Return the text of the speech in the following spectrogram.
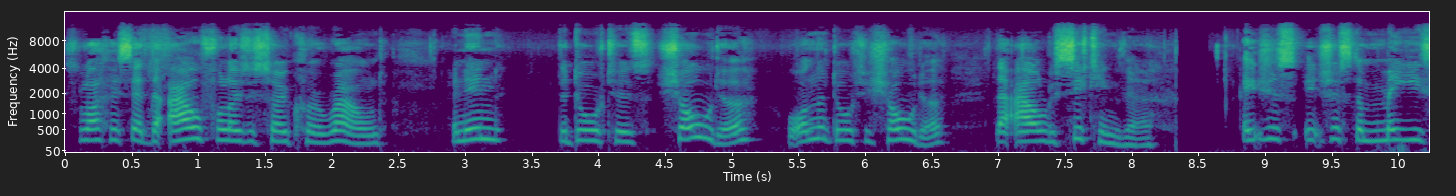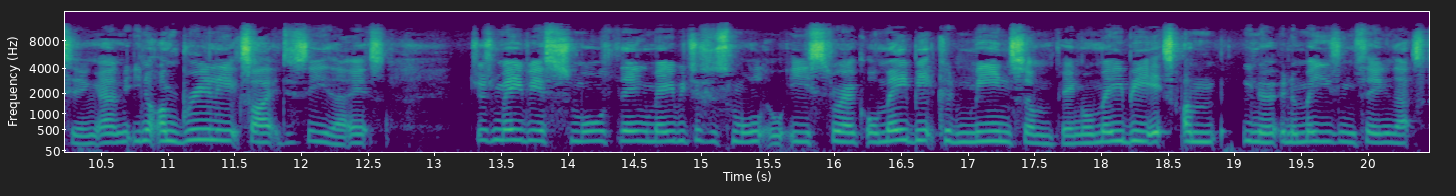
So, like I said, the owl follows Ahsoka around, and in the daughter's shoulder, or on the daughter's shoulder, the owl is sitting there. It's just it's just amazing and you know I'm really excited to see that. It's just maybe a small thing, maybe just a small little Easter egg, or maybe it could mean something, or maybe it's um you know an amazing thing that's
